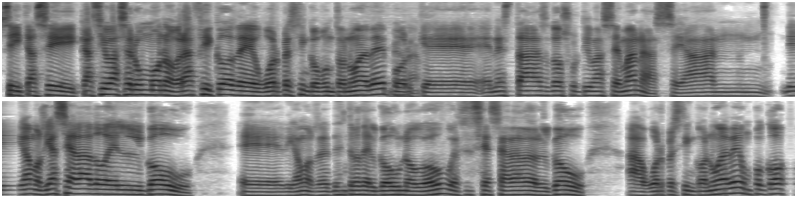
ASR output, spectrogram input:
Sí, casi, casi va a ser un monográfico de WordPress 5.9 porque en estas dos últimas semanas se han, digamos, ya se ha dado el go, eh, digamos, dentro del go no go, pues se, se ha dado el go a WordPress 5.9. Un poco,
